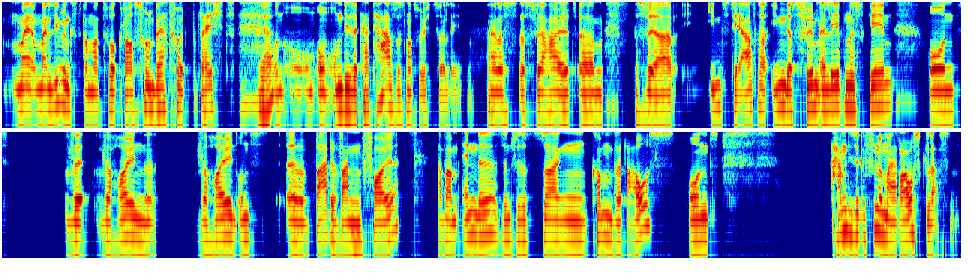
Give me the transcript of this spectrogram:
mein, mein Lieblingsdramaturg rausholen, Bertolt Brecht, ja? und, um, um, um diese Katharsis natürlich zu erleben. Ja, dass, dass wir halt, ähm, dass wir ins Theater, in das Filmerlebnis gehen und wir, wir heulen, wir heulen uns äh, Badewannen voll, aber am Ende sind wir sozusagen, kommen wir raus und haben diese Gefühle mal rausgelassen.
